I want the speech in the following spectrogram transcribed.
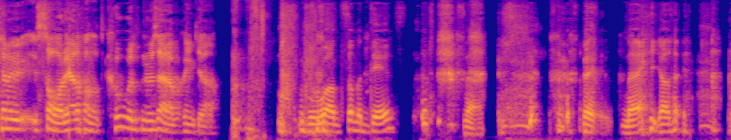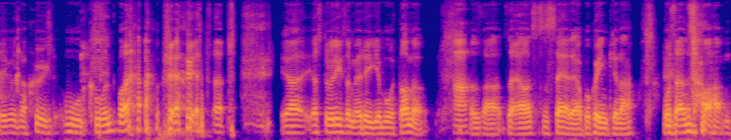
Kan du, sa du i alla fall något coolt när du särar på skinkorna? You want some of this? Nej. Nej, jag, jag gjorde något sjukt ocoolt bara. För jag vet att jag, jag stod liksom med ryggen mot honom. Ja. Och så, så, ja, så särade jag på skinkorna. Och sen sa han,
